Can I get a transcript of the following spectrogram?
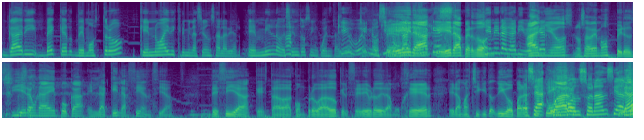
Gary Becker demostró que no hay discriminación salarial en 1958. qué bueno, O ¿quién sea, Que era, que era, perdón, ¿Quién era Gary Becker? años, no sabemos, pero sí era una época en la que la ciencia decía que estaba comprobado que el cerebro de la mujer era más chiquito. Digo, para o sea, situar... en consonancia al Claro,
